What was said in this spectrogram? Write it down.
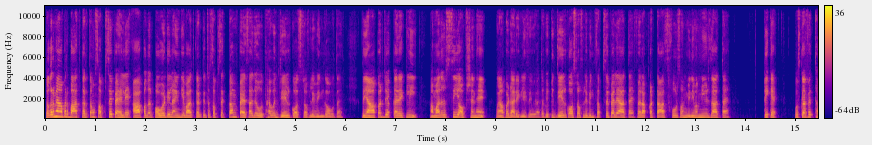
तो अगर मैं यहाँ पर बात करता हूँ, सबसे पहले आप अगर पॉवर्टी लाइन की बात करते हैं तो सबसे कम पैसा जो होता है, वो जेल कॉस्ट ऑफ़ लिविंग का होता है। तो यहाँ पर जो करेक्टली हमारा जो सी ऑप्शन है, वो यहाँ पर डायरेक्टली से हो जाता है, क्योंकि जेल कॉस्ट ऑफ़ लिविंग सबसे पहले आता है, फिर आपका टास्क फोर्स और मिनिमम नीड्स आता है, ठीक है? उसका फिर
